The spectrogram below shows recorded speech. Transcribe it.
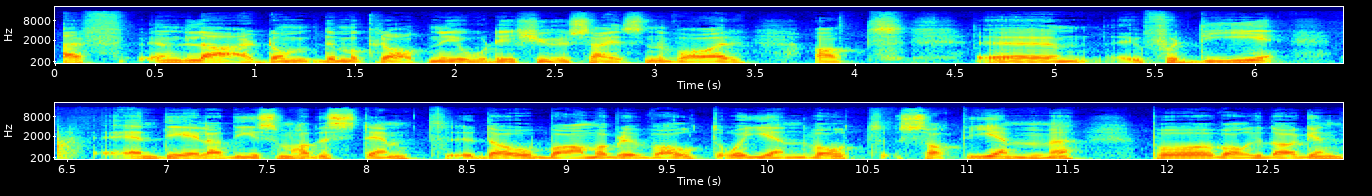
en lærdom demokratene gjorde i 2016, var at eh, fordi en del av de som hadde stemt da Obama ble valgt og gjenvalgt, satt hjemme på valgdagen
